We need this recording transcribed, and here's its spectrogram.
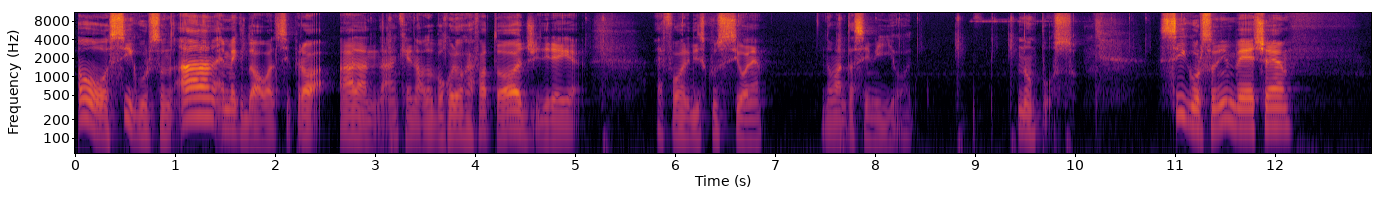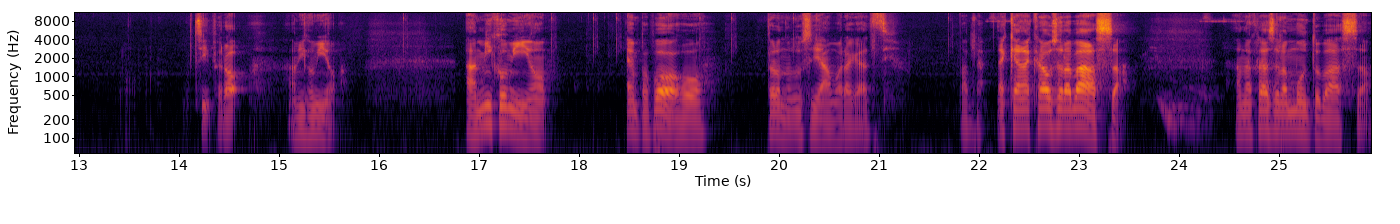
Oh, Sigurdsson, Alan e McDowell. Sì, però Alan anche no. Dopo quello che ha fatto oggi, direi che è fuori discussione. 96 milioni. Non posso. Sigurdsson invece... Sì, però, amico mio. Amico mio, è un po' poco. Però non lo usiamo, ragazzi. Vabbè, è che ha una clausola bassa. Ha una clausola molto bassa,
